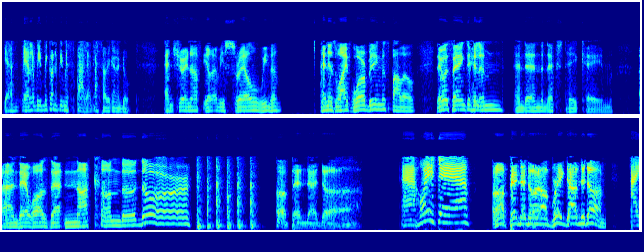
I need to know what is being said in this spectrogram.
Yeah, well, we, we're going to be Miss Spalla. That's what we're going to do. And sure enough, Yorav Yisrael Wiener and his wife were being mispallel. They were saying to Hillel, and then the next day came, and there was that knock on the door. Open the door. Uh, who is there? Open the door, I'll break down the door. I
